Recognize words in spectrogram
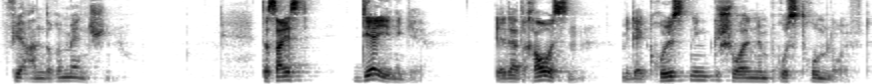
für andere Menschen. Das heißt, derjenige, der da draußen mit der größten geschwollenen Brust rumläuft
